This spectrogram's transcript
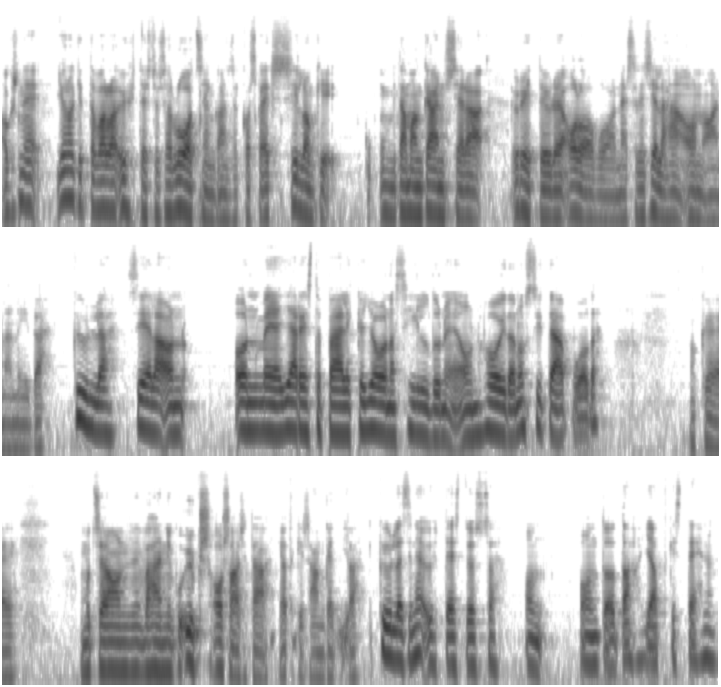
onko ne jollakin tavalla yhteistyössä Luotsen kanssa, koska eikö silloinkin, mitä mä oon käynyt siellä yrittäjyyden olohuoneessa, niin siellähän on aina niitä. Kyllä, siellä on, on meidän järjestöpäällikkö Joonas Hiltunen on hoitanut sitä puolta. Okei. Okay. Mutta se on vähän niin kuin yksi osa sitä jatkishanketta. Kyllä siinä yhteistyössä on, on tuota, jatkis tehnyt.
